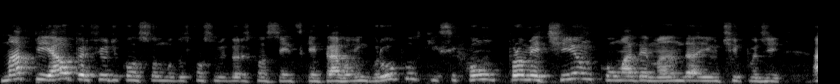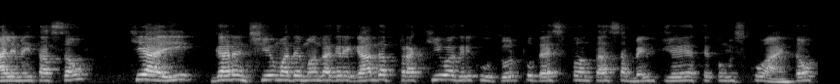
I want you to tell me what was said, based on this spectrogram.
mapear o perfil de consumo dos consumidores conscientes que entravam em grupos, que se comprometiam com uma demanda e um tipo de alimentação, que aí garantia uma demanda agregada para que o agricultor pudesse plantar sabendo que já ia ter como escoar. Então,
